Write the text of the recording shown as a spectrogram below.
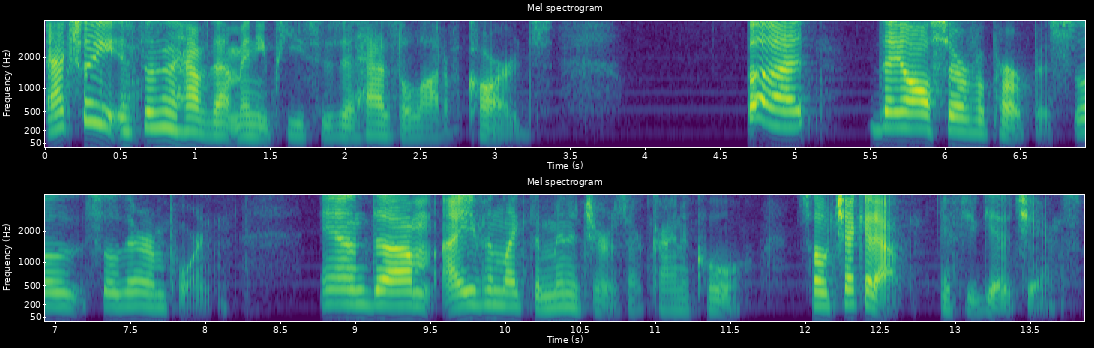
actually, it doesn't have that many pieces. It has a lot of cards. But they all serve a purpose, so, so they're important. And um, I even like the miniatures, they're kind of cool. So check it out if you get a chance.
